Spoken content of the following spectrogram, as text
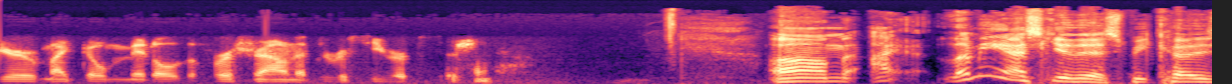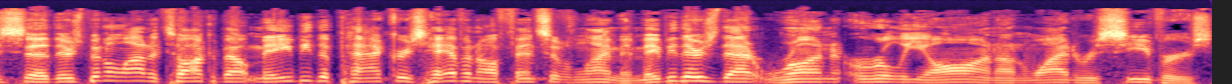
year might go middle of the first round at the receiver position. Um, I, let me ask you this because uh, there's been a lot of talk about maybe the Packers have an offensive lineman. Maybe there's that run early on on wide receivers.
